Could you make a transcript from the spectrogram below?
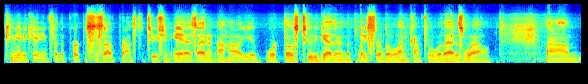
Communicating for the purposes of prostitution is. I don't know how you work those two together, and the police are a little uncomfortable with that as well. Um,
